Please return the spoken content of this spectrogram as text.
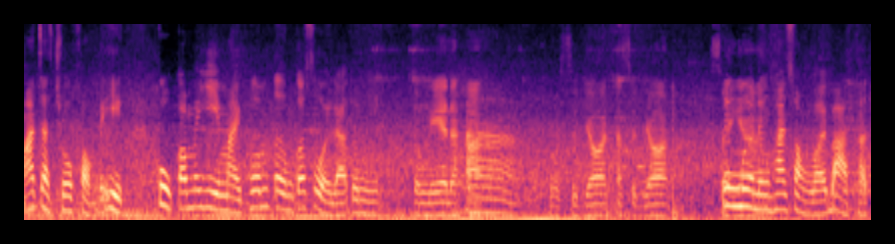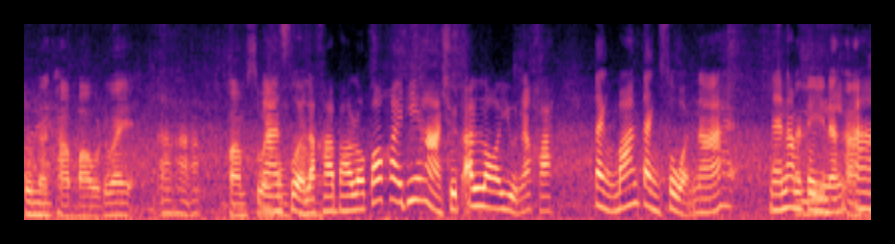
มารถจัดโชว์ของได้อีกปลูกกำมะหยี่ใหม่เพิ่มเติมก็สวยแล้วตัวนี้ ตรงนี้นะคะอ่าโอ้สุดยอดค่ะสุดยอดสหวยนึ่งหมื่นหงานึ่งพันสองร้อยบาทค่ะตัวนี้ราคาเบาด้วยอ่าฮะ ความสวยงานของสวยเขราคาเบาแล้วก็ใครที่หาชุดอัลลอยอยู่นะคะ แต่งบ้านแต่งสวนนะ แนะนำตัวนี้อ่า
